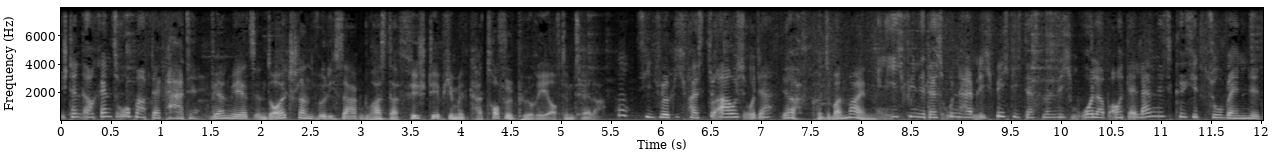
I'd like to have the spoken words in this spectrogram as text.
Stand auch ganz oben auf der Karte. Wären wir jetzt in Deutschland, würde ich sagen, du hast da Fischstäbchen mit Kartoffelpüree auf dem Teller. Hm, sieht wirklich fast so aus, oder? Ja, könnte man meinen. Ich finde das unheimlich wichtig, dass man sich im Urlaub auch der Landesküche zuwendet.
